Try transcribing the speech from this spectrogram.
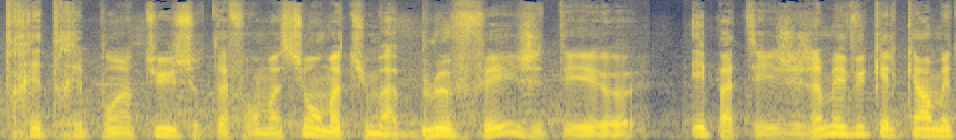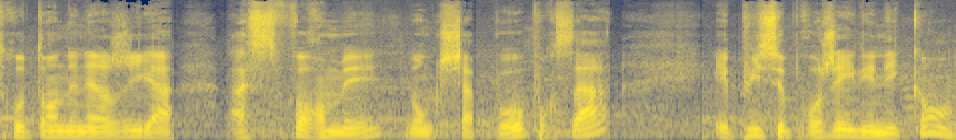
très très pointu sur ta formation. Moi, tu m'as bluffé, j'étais euh, épaté. J'ai jamais vu quelqu'un mettre autant d'énergie à, à se former, donc chapeau pour ça. Et puis ce projet, il est né quand?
